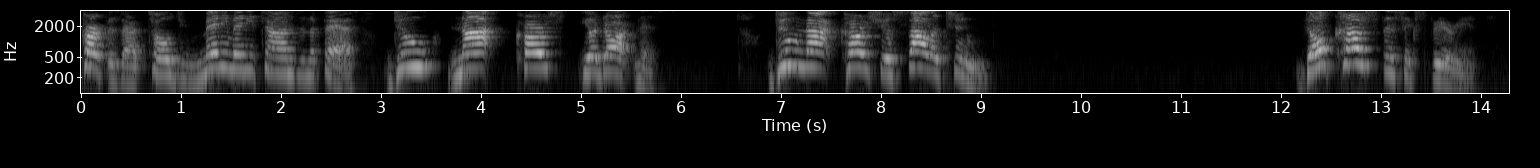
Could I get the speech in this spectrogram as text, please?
purpose, I've told you many, many times in the past do not curse your darkness, do not curse your solitude. Don't curse this experience.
